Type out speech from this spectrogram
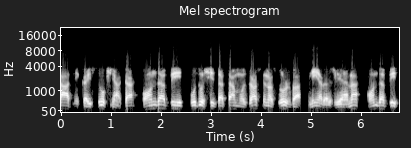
radnika i stručnjaka, onda bi, budući da tamo zdravstvena služba nije razvijena, onda bi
